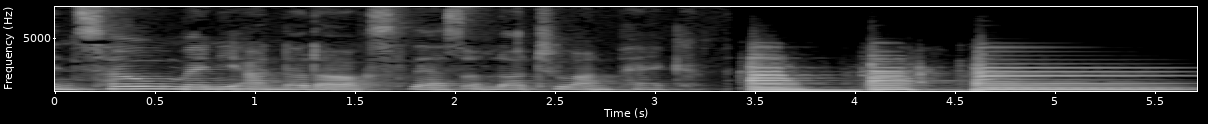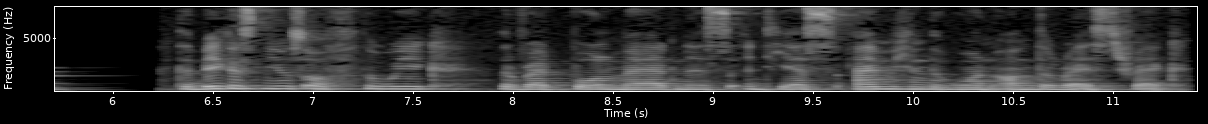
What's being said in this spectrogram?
and so many underdogs. There's a lot to unpack. The biggest news of the week the Red Bull madness, and yes, I mean the one on the racetrack.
